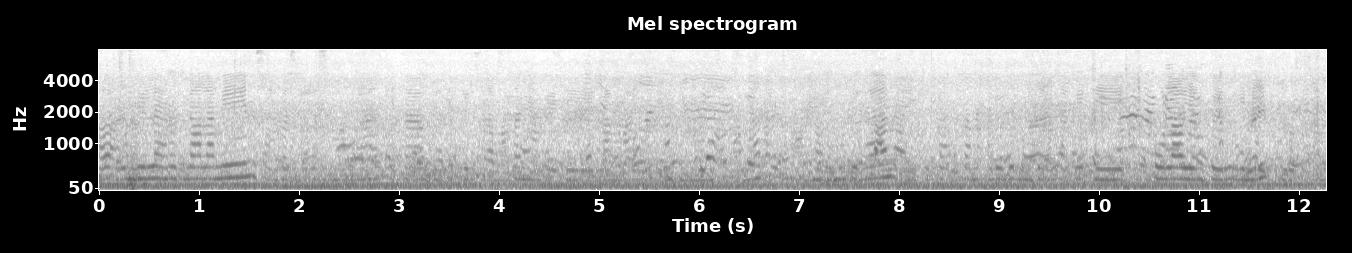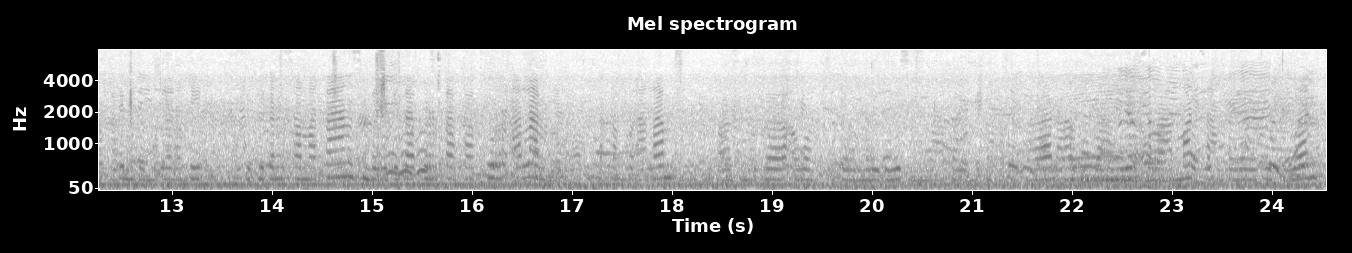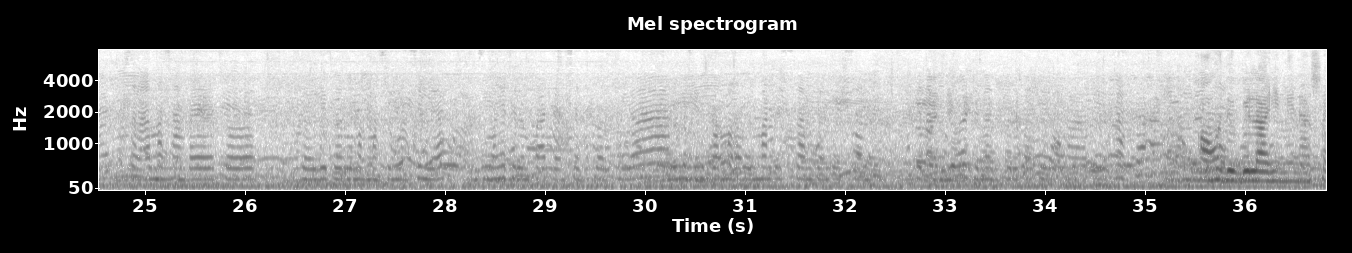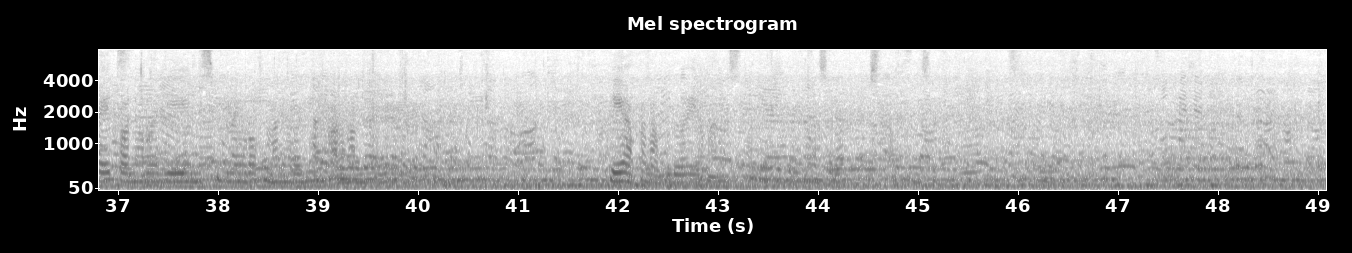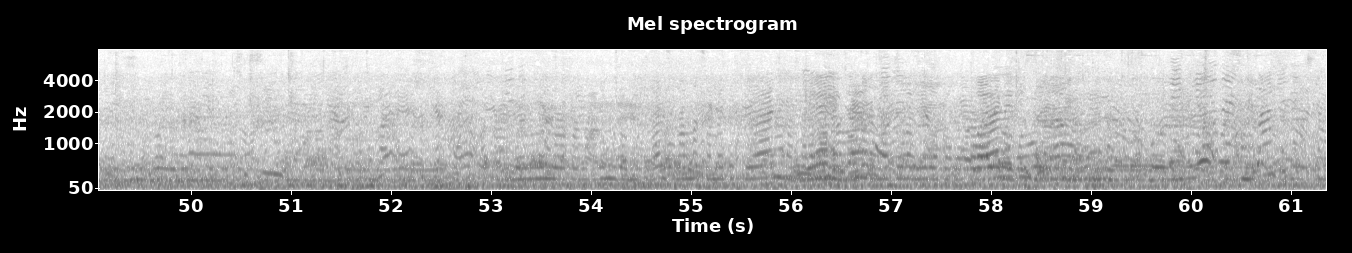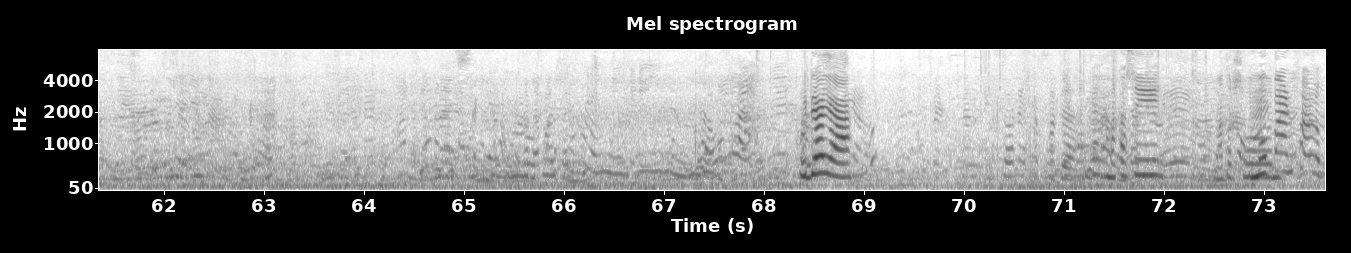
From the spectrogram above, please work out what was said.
Alhamdulillah rabbil alamin. Udah diberi keselamatan nyampe di Lama ini selamat. Mudah-mudahan kita pertama kali berjalan kaki di pulau yang baru ini. Pertama kali mudah-mudahan nanti diberikan keselamatan sembari kita bertafakur alam ya tafakur alam semoga Allah sudah meridhoi semua apa yang kita lakukan alhamdulillah selamat sampai tujuan selamat sampai ke kembali ke rumah masing-masing ya semuanya dalam keadaan sehat walafiat istiqomah iman Islam dan Islam kita berdoa dengan berbagai A'udzubillahi minasyaitonirrajim. Bismillahirrahmanirrahim. Alhamdulillah. Iya kan aku doa ya mas. Selamat sampai tujuan. Udah ya? Udah. Oke, makasih. Matur suwun.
